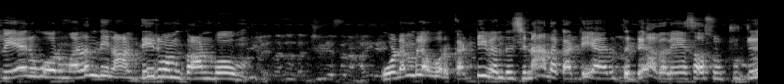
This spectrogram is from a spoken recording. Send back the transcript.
வேறு ஒரு மருந்தினால் தீர்வம் காண்போம். உடம்புல ஒரு கட்டி வந்துச்சுன்னா அந்த கட்டியை அறுத்துட்டு அதை லேசாக சுட்டுட்டு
